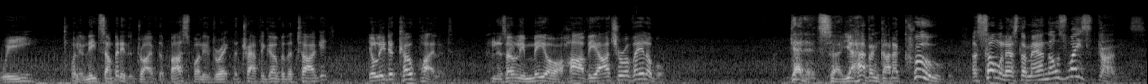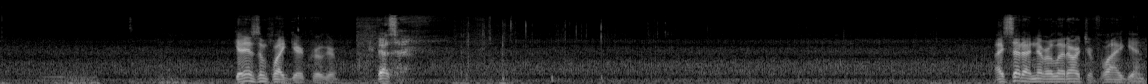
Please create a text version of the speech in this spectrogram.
We? Well, you'll need somebody to drive the bus while you direct the traffic over the target. You'll need a co-pilot. And there's only me or Harvey Archer available. Get it, sir. You haven't got a crew. Someone has to man those waste guns. Get in some flight gear, Kruger. Yes, sir. I said I'd never let Archer fly again.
